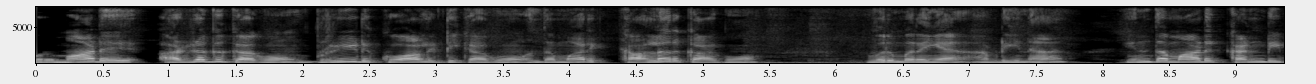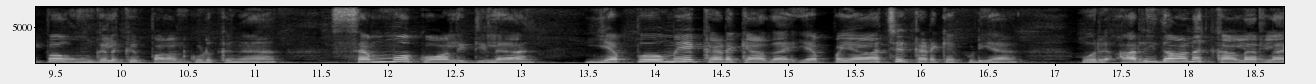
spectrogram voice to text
ஒரு மாடு அழகுக்காகவும் ப்ரீடு குவாலிட்டிக்காகவும் இந்த மாதிரி கலருக்காகவும் விரும்புகிறீங்க அப்படின்னா இந்த மாடு கண்டிப்பாக உங்களுக்கு பலன் கொடுக்குங்க. செம்ம குவாலிட்டியில் எப்போவுமே கிடைக்காத எப்போயாச்சும் கிடைக்கக்கூடிய ஒரு அரிதான கலரில்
